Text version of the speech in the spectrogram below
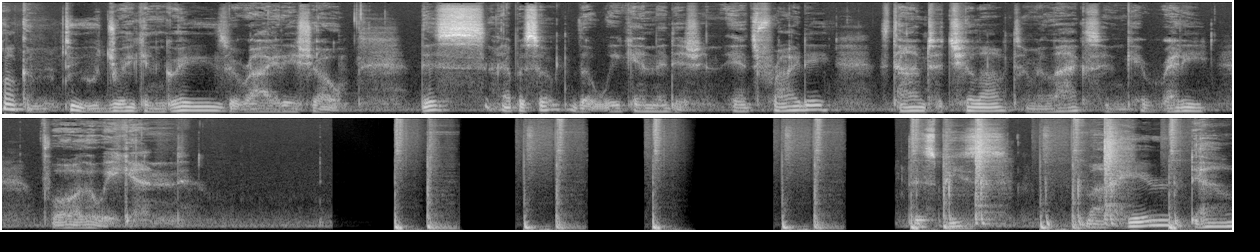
Welcome to Drake and Gray's Variety Show. This episode, the weekend edition. It's Friday. It's time to chill out and relax and get ready for the weekend. This piece, my hair down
